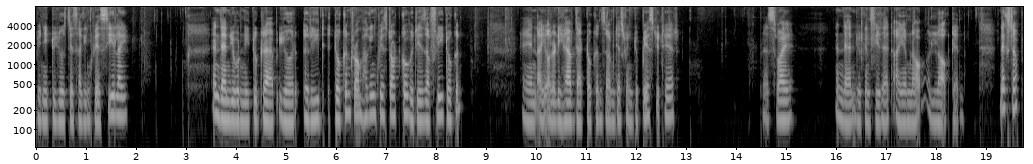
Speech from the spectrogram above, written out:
we need to use this Hugging Face CLI and then you would need to grab your read token from huggingface.co which is a free token. And I already have that token so I'm just going to paste it here. Press Y. And then you can see that I am now logged in. Next up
